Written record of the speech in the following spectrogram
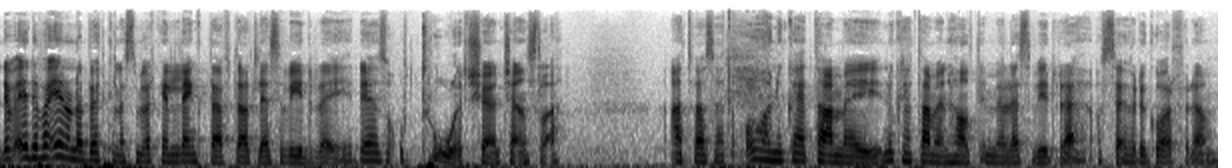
Det var, det var en av de böckerna som jag verkligen längtade efter att läsa vidare i. Det är en så otroligt skön känsla. Att vara så att åh, nu kan jag ta mig, nu kan jag ta mig en halvtimme och läsa vidare och se hur det går för dem.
